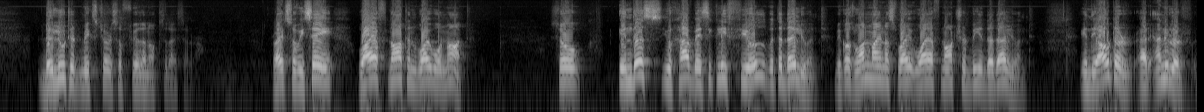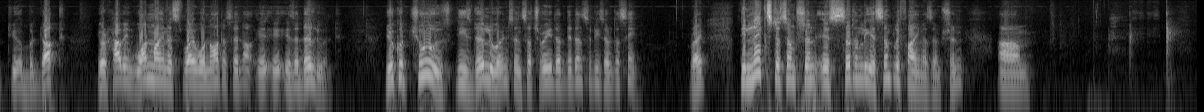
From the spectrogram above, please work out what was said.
diluted mixtures of fuel and oxidizer. Right? So we say yf naught and yo naught. So in this you have basically fuel with a diluent because 1 minus y, yf naught should be the diluent. In the outer annular duct you are having 1 minus yo naught is a, is a diluent. You could choose these diluents in such a way that the densities are the same right. The next assumption is certainly a simplifying assumption um,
